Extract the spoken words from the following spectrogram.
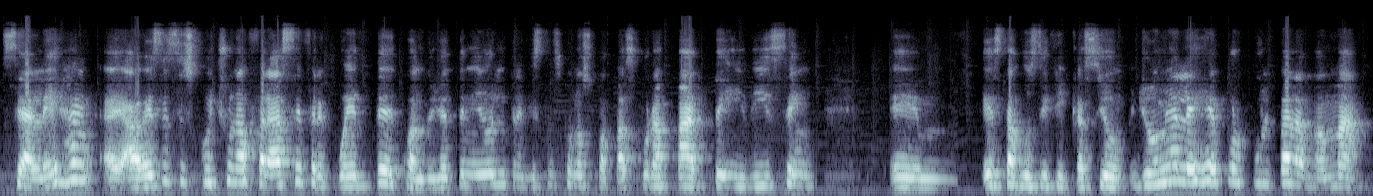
se alejan. Eh, a veces escucho una frase frecuente cuando yo he tenido entrevistas con los papás por aparte y dicen em, esta justificación, yo me alejé por culpa de la mamá,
